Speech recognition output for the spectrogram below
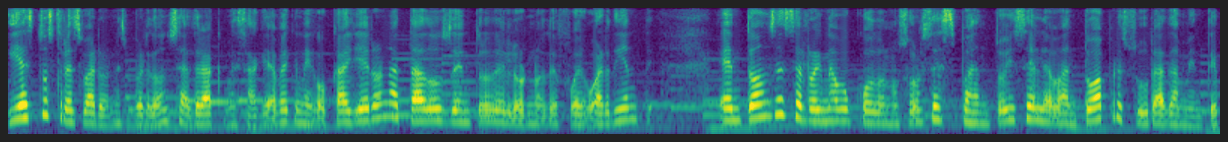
y, estos tres varones, perdón, Sadrach, Mesach y Abednego, cayeron atados dentro del horno de fuego ardiente. Entonces el rey Nabucodonosor se espantó y se levantó apresuradamente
